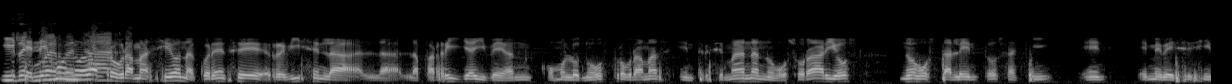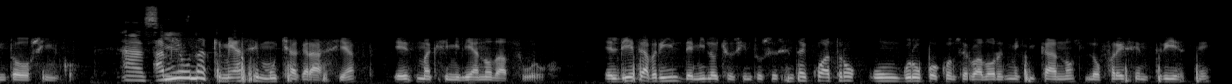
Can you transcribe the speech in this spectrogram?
Y tenemos nueva ah. programación, acuérdense, revisen la, la, parrilla y vean cómo los nuevos programas entre semana, nuevos horarios, nuevos talentos aquí en MBC 102.5. A mí una que me hace mucha gracia es Maximiliano de El 10 de abril de 1864, un grupo de conservadores mexicanos le ofrecen Trieste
